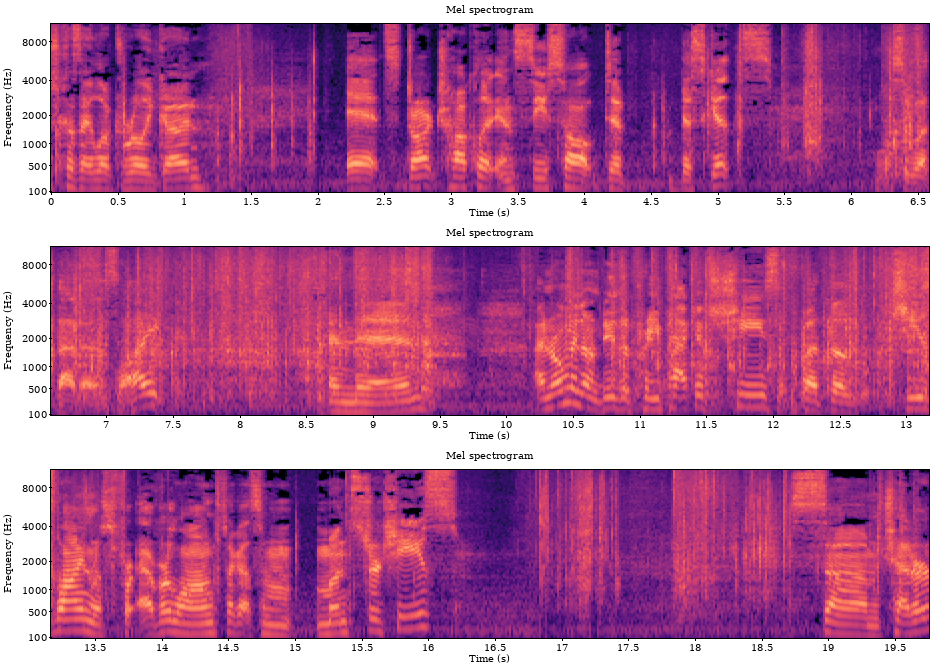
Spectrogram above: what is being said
just because they looked really good. It's dark chocolate and sea salt dip biscuits. We'll see what that is like. And then, I normally don't do the pre-packaged cheese, but the cheese line was forever long, so I got some Munster cheese, some cheddar,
